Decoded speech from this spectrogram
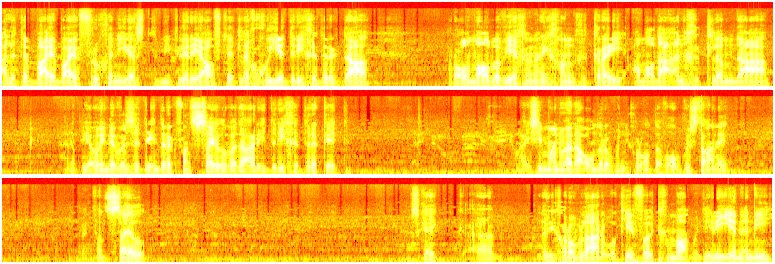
Hulle het baie baie vroeg in die eerste in die tweede helfte het hulle goeie 3 gedruk daar. rolmaalbeweging aan die gang gekry, almal daar ingeklim daar. En op jou einde was dit Hendrik van Sail wat daar die 3 gedruk het. Hy is die man wat daar onder op in die grond af opgestaan het. Van Sail. Ons kyk, ehm uh, Louis Grobbelaar ook 'n fout gemaak met hierdie ene nie.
